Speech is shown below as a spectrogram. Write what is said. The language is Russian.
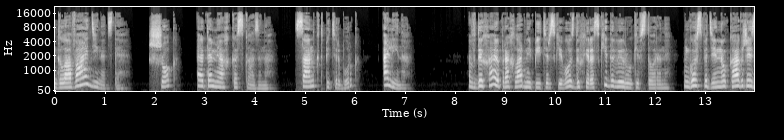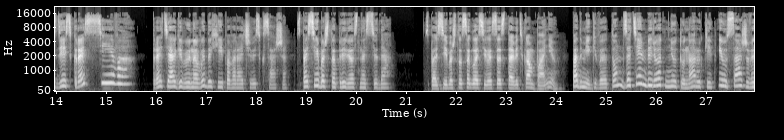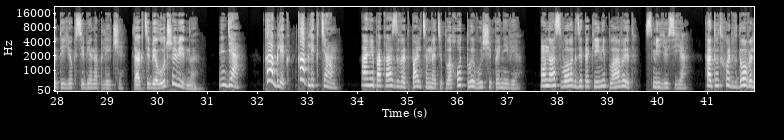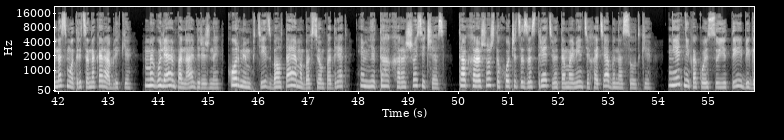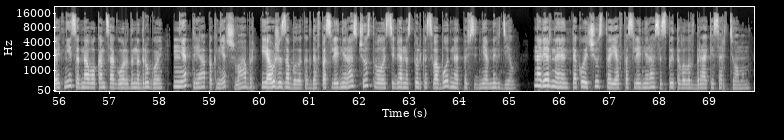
Глава одиннадцатая. Шок – это мягко сказано. Санкт-Петербург. Алина. Вдыхаю прохладный питерский воздух и раскидываю руки в стороны. Господи, ну как же здесь красиво! Протягиваю на выдохе и поворачиваюсь к Саше. Спасибо, что привез нас сюда. Спасибо, что согласилась составить компанию. Подмигивает он, затем берет Нюту на руки и усаживает ее к себе на плечи. «Так тебе лучше видно?» «Дя, каблик, каблик тям!» Аня показывает пальцем на теплоход, плывущий по Неве. «У нас в Вологде такие не плавают», – смеюсь я. «А тут хоть вдоволь насмотрится на кораблики. Мы гуляем по набережной, кормим птиц, болтаем обо всем подряд, и мне так хорошо сейчас. Так хорошо, что хочется застрять в этом моменте хотя бы на сутки. Нет никакой суеты и беготни с одного конца города на другой. Нет тряпок, нет швабр. Я уже забыла, когда в последний раз чувствовала себя настолько свободной от повседневных дел. Наверное, такое чувство я в последний раз испытывала в браке с Артемом.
